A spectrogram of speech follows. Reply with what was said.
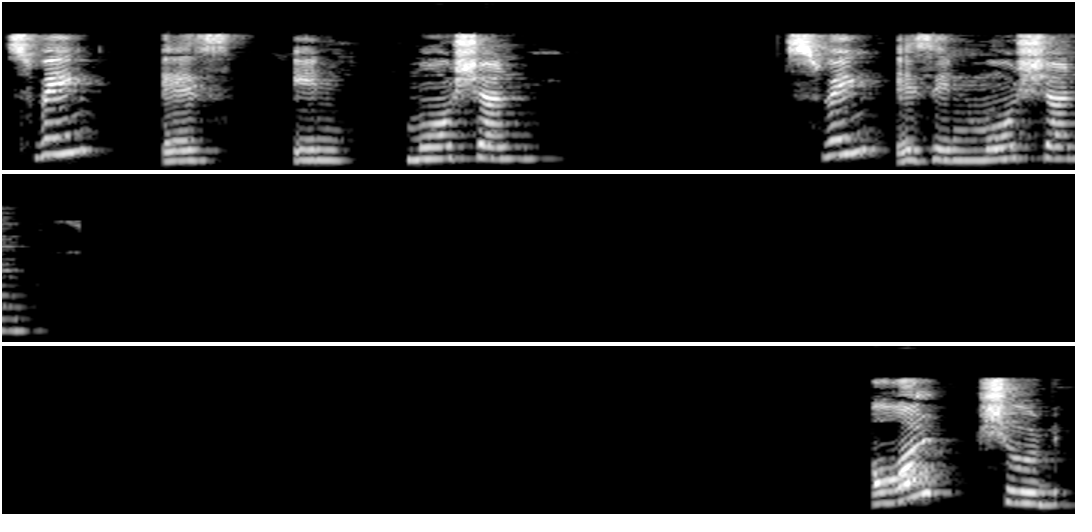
Swing is in motion. Swing is in motion. All should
